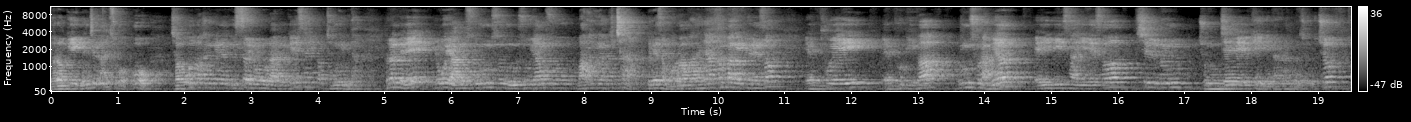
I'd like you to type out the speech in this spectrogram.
여러 개 있는지는 알 수가 없고 적어도 한 개는 있어요라는 게 사이값 정리입니다. 그런데 요거 양수, 음수, 음수, 양수 말하기가 귀찮아. 그래서 뭐라고 하느냐? 한 방에 표현해서 FA, FB가 음수라면 AB 사이에서 실근 존재 이렇게 얘기를 하는 거죠. 그렇죠?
